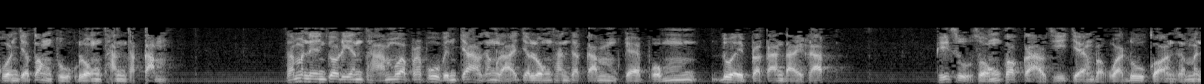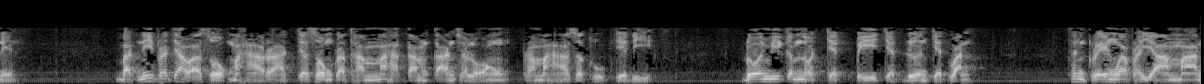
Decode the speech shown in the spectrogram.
ควรจะต้องถูกลงทันตกรรมสามเณรก็เรียนถามว่าพระผู้เป็นเจ้าทั้งหลายจะลงทันตกรรมแก่ผมด้วยประการใดครับภิกษุสงฆ์ก็กล่าวชี้แจงบอกว่าดูก่อนสามเณรบัดนี้พระเจ้าอาโศกมหาราชจะทรงกระทำมหกรรมการฉลองพระมหาสถูปเจดีย์โดยมีกำหนดเจ็ดปีเจ็ดเดือนเจ็ดวัน ท่านเกรงว่าพระยามาร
